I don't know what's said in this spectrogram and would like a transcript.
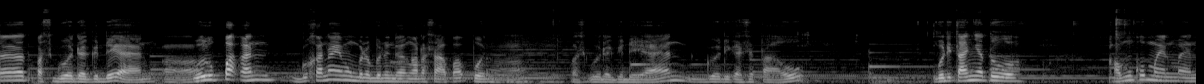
Tet, pas gue udah gedean Oh. gue lupa kan gue karena emang bener-bener nggak ngerasa apa pun. Oh. pas gue udah gedean gue dikasih tahu gue ditanya tuh kamu kok main-main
